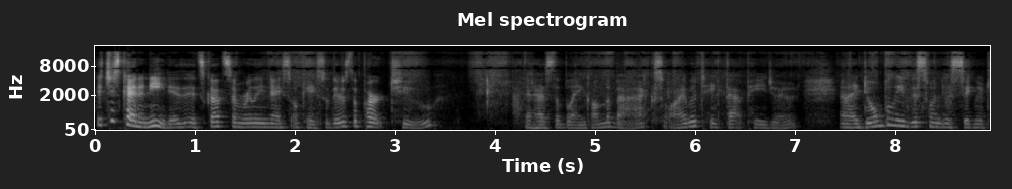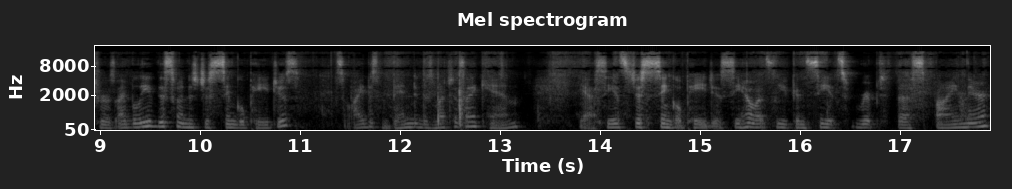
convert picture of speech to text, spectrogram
It's just kind of neat. It, has got some really nice... Okay, so there's the part two. It has the blank on the back. So I would take that page out. And I don't believe this one is signatures. I believe this one is just single pages. So I just bend it as much as I can. Yeah, see, it's just single pages. See how it's, you can see it's ripped the spine there?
